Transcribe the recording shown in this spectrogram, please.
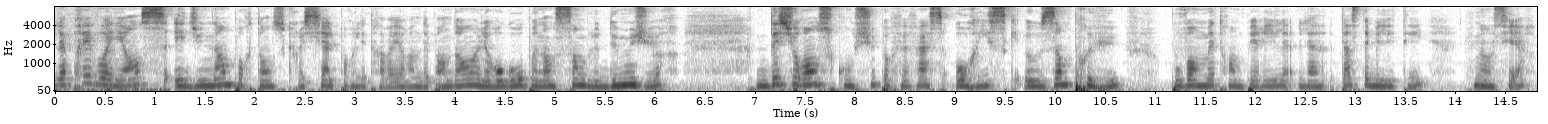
La prévoyance est d'une importance cruciale pour les travailleurs indépendants. Elle regroupe un ensemble de mesures, d'assurances conçues pour faire face aux risques et aux imprévus pouvant mettre en péril ta stabilité financière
